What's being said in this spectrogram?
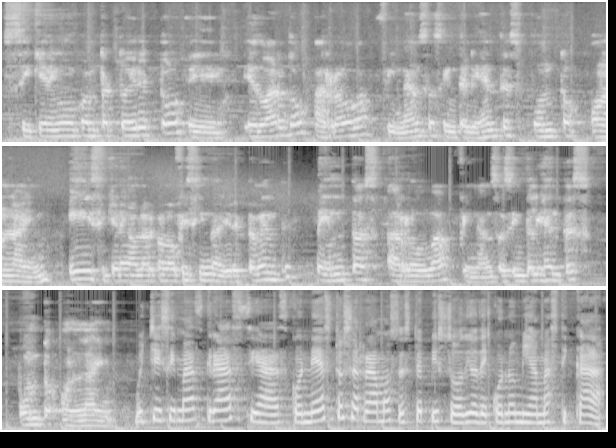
Si quieren un contacto directo, eh, eduardo arroba finanzasinteligentes.online y si quieren hablar con la oficina directamente, ventas arroba finanzasinteligentes.online online. Muchísimas gracias. Con esto cerramos este episodio de Economía Masticada.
